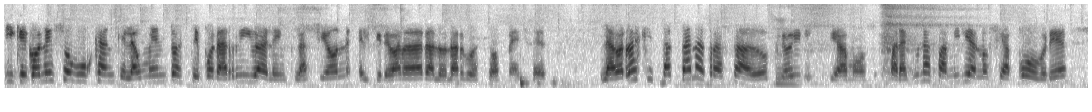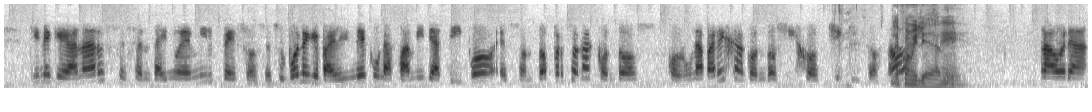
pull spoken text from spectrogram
y que con eso buscan que el aumento esté por arriba de la inflación, el que le van a dar a lo largo de estos meses. La verdad es que está tan atrasado que hoy, digamos, para que una familia no sea pobre, tiene que ganar 69 mil pesos. Se supone que para el INDEC una familia tipo eh, son dos personas con dos, con una pareja con dos hijos chiquitos, ¿no? La familia de Andy. Sí. Ahora,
